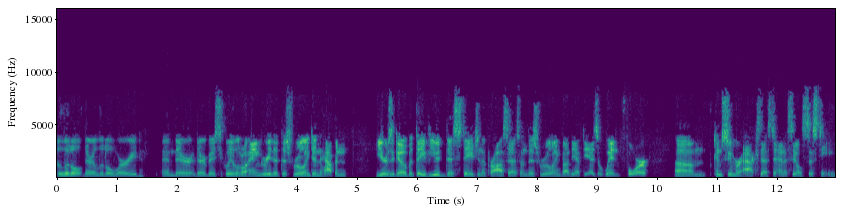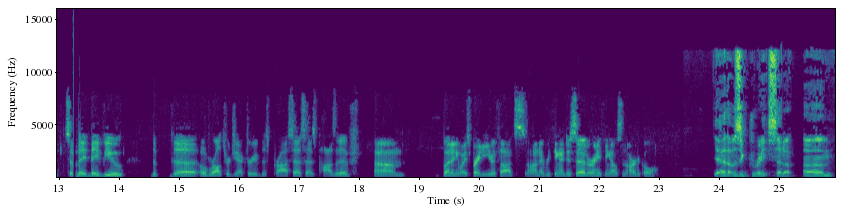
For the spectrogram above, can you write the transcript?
a little. They're a little worried, and they're they're basically a little angry that this ruling didn't happen years ago, but they viewed this stage in the process and this ruling by the FDA as a win for um, consumer access to N-acetylcysteine. So they, they view the the overall trajectory of this process as positive. Um, but anyways, Brady, your thoughts on everything I just said, or anything else in the article? Yeah, that was a great setup. Um,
